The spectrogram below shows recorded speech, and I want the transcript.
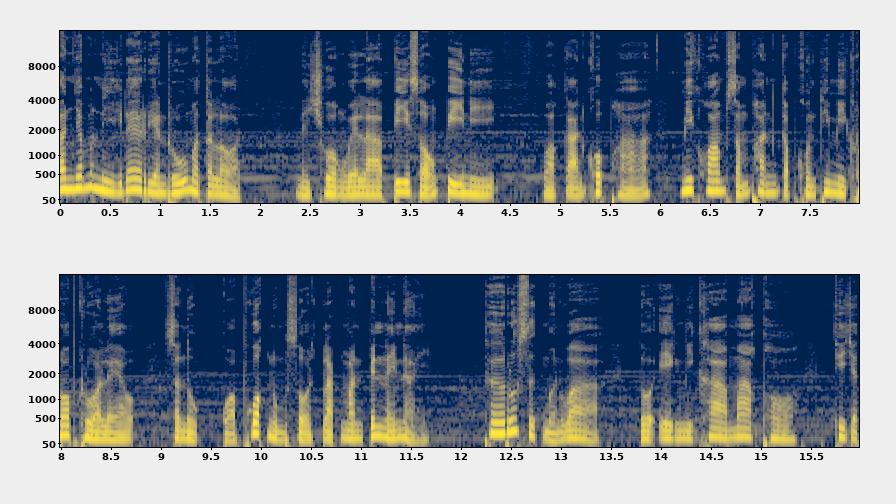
อัญมณีได้เรียนรู้มาตลอด ในช่วงเวลาปีสองปีนี้ ว่าการคบหามีความสัมพันธ์กับคนที่มีครอบครัวแล้ว สนุกกว่าพวกหนุ่มโสดกลัดมันเป็นไหนๆ เธอรู้สึกเหมือนว่า ตัวเองมีค่ามากพอ ที่จะ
